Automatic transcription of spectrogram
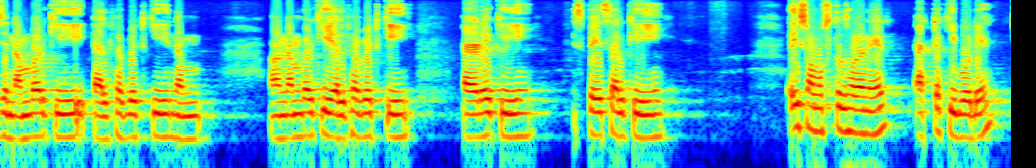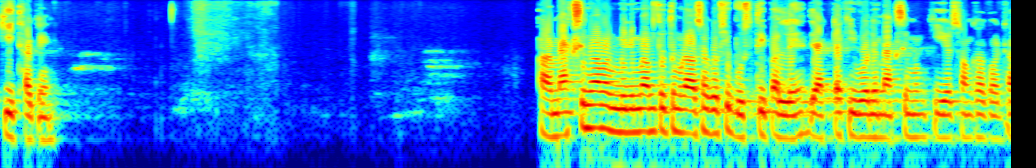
যে নাম্বার কি অ্যালফাবেট কি নাম্বার কি অ্যালফাবেট কি অ্যারে কি স্পেশাল কি এই সমস্ত ধরনের একটা কিবোর্ডে কি থাকে? আর ম্যাক্সিমাম আর মিনিমাম তো তোমরা আশা করছি বুঝতেই পারলে যে একটা কিবোর্ডে ম্যাক্সিমাম কি এর সংখ্যা কটা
